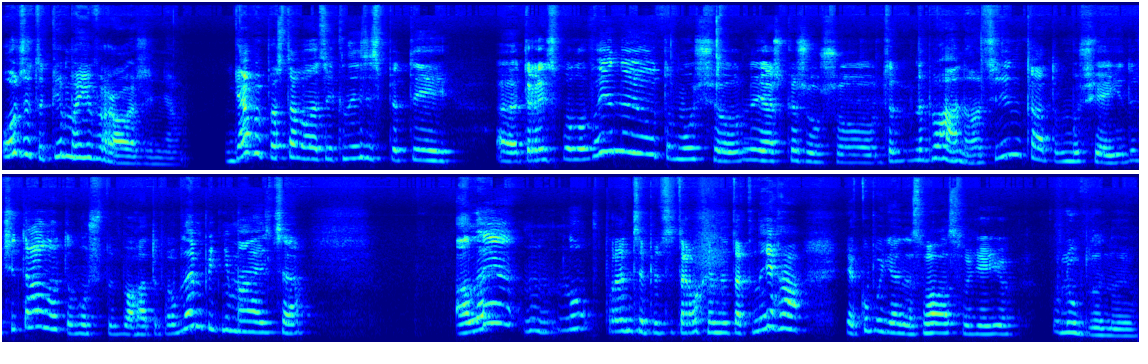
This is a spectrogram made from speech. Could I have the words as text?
Отже, такі мої враження. Я би поставила цій книзі з п'яти три з половиною, тому що, ну я ж кажу, що це непогана оцінка, тому що я її дочитала, тому що тут багато проблем піднімається. Але, ну, в принципі, це трохи не та книга, яку б я назвала своєю улюбленою.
